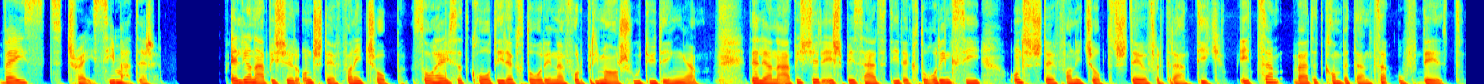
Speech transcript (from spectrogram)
weiss Tracy Meder. Elian Ebischer und Stefanie Job, so heissen die Co-Direktorinnen der Primarschule Düdingen. Elian Ebischer war bisher die Direktorin und Stefanie Job die Stellvertretung. Jetzt werden die Kompetenzen aufgeteilt.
